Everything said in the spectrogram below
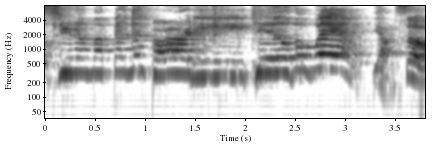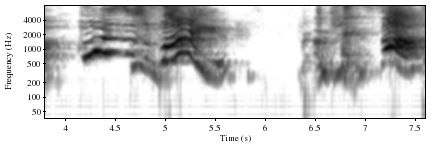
shoot 'em up and then party. Kill the whale. Yeah, so, Who is this hmm. by? okay, so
